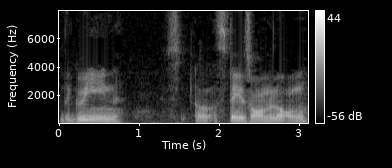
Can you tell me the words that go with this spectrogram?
the green uh, stays on long,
